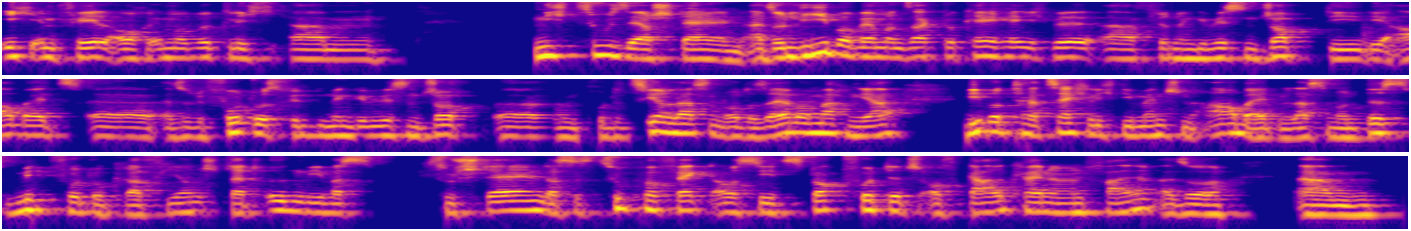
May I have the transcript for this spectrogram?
ich empfehle auch immer wirklich ähm, nicht zu sehr stellen. Also lieber, wenn man sagt, okay, hey, ich will äh, für einen gewissen Job die, die Arbeits-, äh, also die Fotos für einen gewissen Job äh, produzieren lassen oder selber machen, ja, lieber tatsächlich die Menschen arbeiten lassen und das mit fotografieren, statt irgendwie was zu stellen, dass es zu perfekt aussieht. Stock-Footage auf gar keinen Fall. Also ähm,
